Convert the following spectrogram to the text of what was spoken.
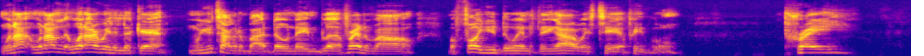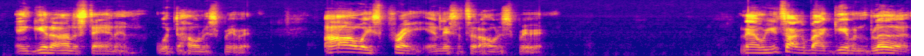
when I when I what I really look at when you're talking about donating blood, first of all, before you do anything, I always tell people pray and get an understanding with the Holy Spirit. Always pray and listen to the Holy Spirit. Now, when you talk about giving blood,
